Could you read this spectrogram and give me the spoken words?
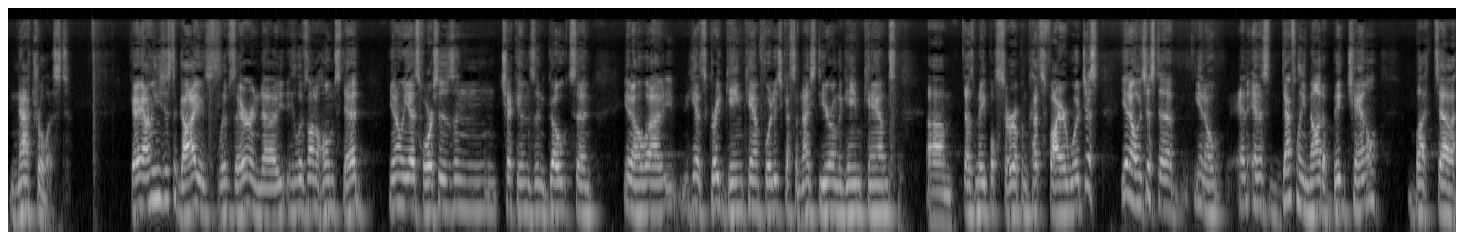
Naturalist. Okay, I mean, he's just a guy who lives there and uh, he lives on a homestead. You know, he has horses and chickens and goats and, you know, uh, he has great game cam footage, got some nice deer on the game cams, um, does maple syrup and cuts firewood. Just, you know, it's just a, you know, and, and it's definitely not a big channel, but uh,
